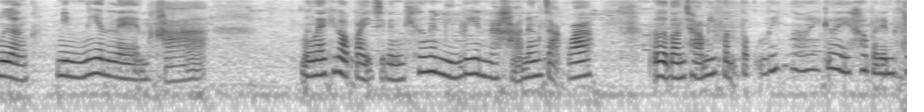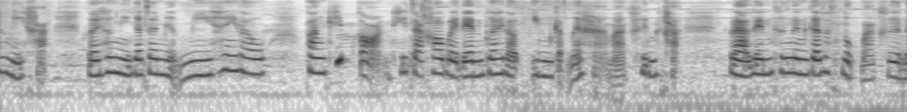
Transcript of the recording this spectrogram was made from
เมืองมินเนียนแลนด์ค่ะ เมืองแรกที่เราไปจะเป็นเครื่องเล่นมินเนียนนะคะ เนื่องจากว่า เออตอนเช้ามีฝนตกเล็กน้อยก็เลยเข้าไปเล่นเครื่องนี้ค่ะ โดยเครื่องนี้ก็จะเหมือนมีให้เราฟังคลิปก่อนที่จะเข้าไปเล่นเพื่อให้เราอินกับเนื้อหามากขึ้นค่ะ เวลาเล่นเครื่องเล่นก็จะสนุกมากขึ้น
